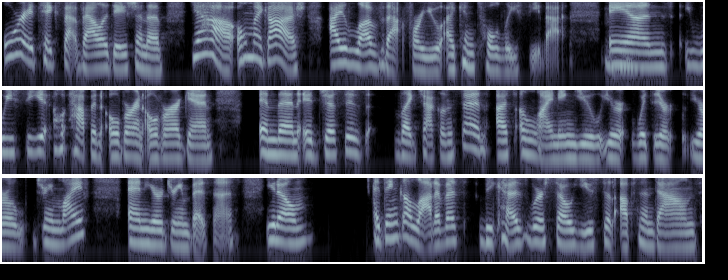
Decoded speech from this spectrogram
Or it takes that validation of, yeah, oh my gosh, I love that for you. I can totally see that. Mm-hmm. And we see it happen over and over again. And then it just is like Jacqueline said, us aligning you your with your your dream life and your dream business. You know, I think a lot of us, because we're so used to the ups and downs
